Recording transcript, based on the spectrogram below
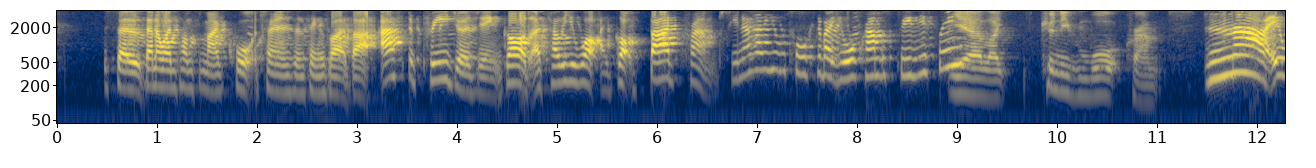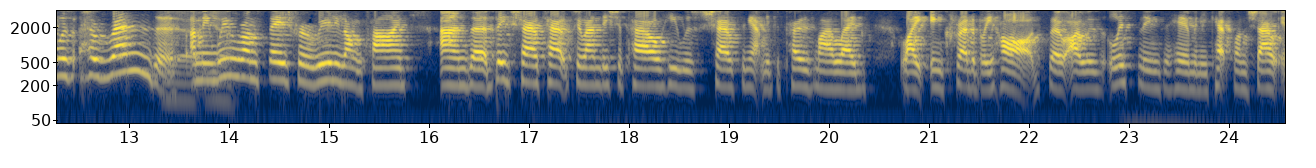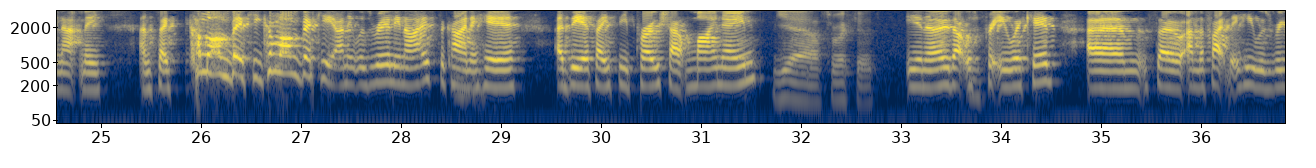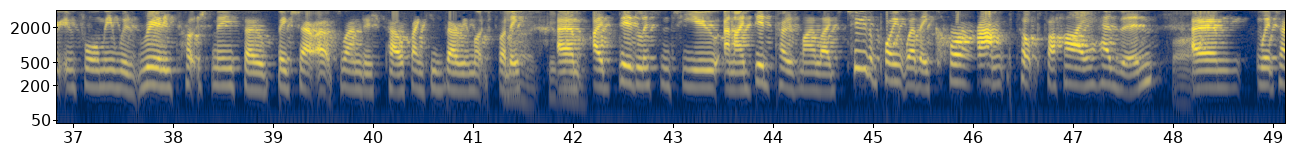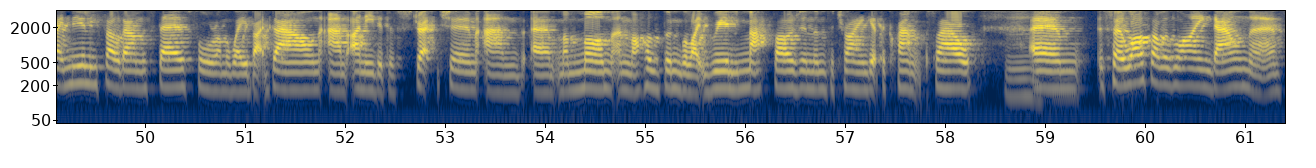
So then I went on to my quarter turns and things like that. After prejudging, God, I tell you what, I got bad cramps. You know how you were talking about your cramps previously? Yeah, like couldn't even walk cramps. Nah, it was horrendous. Yeah, I mean, we were on stage for a really long time, and uh, big shout out to Andy Chappelle. He was shouting at me to pose my legs like incredibly hard. So I was listening to him, and he kept on shouting at me and said, "Come on, Vicky! Come on, Vicky!" And it was really nice to kind of hear a DFAC pro shout my name Yeah, that's wicked. you know that was pretty wicked um so and the fact that he was rooting for me was really touched me. So big shout out to andrew chappelle. Thank you very much buddy. Yeah, um i did listen to you and i did pose my legs to the point where they cramped up to high heaven Wow. um which i nearly fell down the stairs for on the way back down and i needed to stretch them and um, my mum and my husband were like really massaging them to try and get the cramps out. Um so whilst i was lying down there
